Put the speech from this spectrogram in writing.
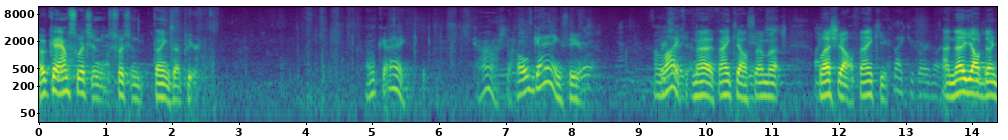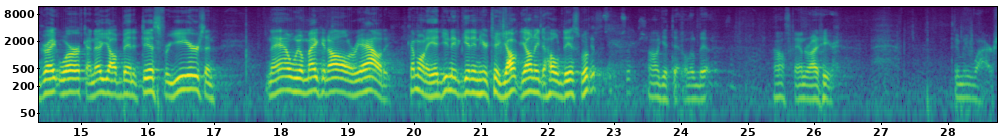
Okay, I'm switching, switching things up here. Okay. Gosh, the whole gang's here. I like it. No, thank y'all so much. Bless y'all, thank you. Thank you very much. I know y'all have done great work. I know y'all have been at this for years, and now we'll make it all a reality. Come on, Ed, you need to get in here too. Y'all, y'all need to hold this. Whoops. I'll get that in a little bit. I'll stand right here. Too many wires.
